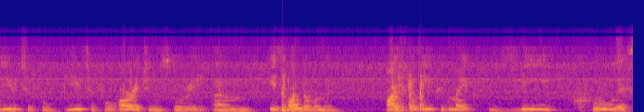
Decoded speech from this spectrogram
beautiful, beautiful origin story um, is Wonder Woman. I think you could make the coolest,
